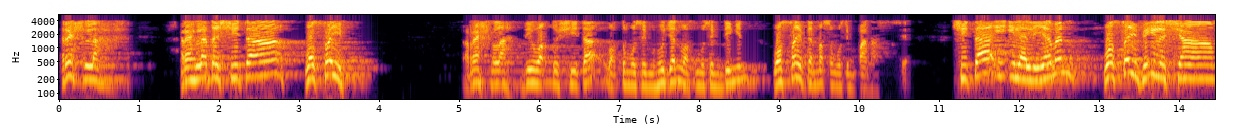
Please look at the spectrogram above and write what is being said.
rihlah, rihlat syita was-saif. Rehlah di waktu syita, waktu musim hujan, waktu musim dingin, wasaif dan masuk musim panas. Syita'i ila Yaman wasayfi ila Syam.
